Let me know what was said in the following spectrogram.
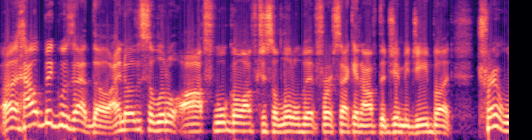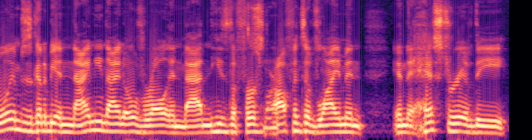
Uh, how big was that though? I know this is a little off. We'll go off just a little bit for a second off the Jimmy G, but Trent Williams is going to be a 99 overall in Madden. He's the first Smart. offensive lineman in the history of the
